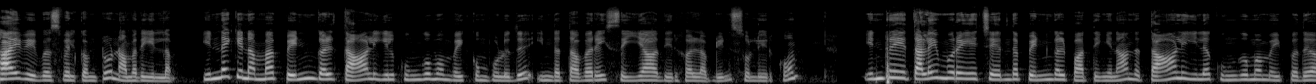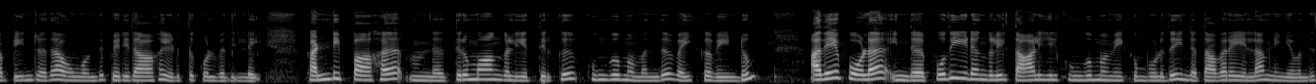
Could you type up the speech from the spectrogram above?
ஹாய் வீவர்ஸ் வெல்கம் டு நமது இல்லம். இன்னைக்கு நம்ம பெண்கள் தாலியில் குங்குமம் வைக்கும் பொழுது இந்த தவறை செய்யாதீர்கள் அப்படின்னு சொல்லியிருக்கோம். இன்றைய தலைமுறையைச் சேர்ந்த பெண்கள் பார்த்தீங்கன்னா அந்த தாலியில் குங்குமம் வைப்பது அப்படின்றத அவங்க வந்து பெரிதாக எடுத்துக்கொள்வதில்லை. கண்டிப்பாக இந்த திருமாங்கல்யத்திற்கு குங்குமம் வந்து வைக்க வேண்டும். அதே போல் இந்த பொது இடங்களில் தாலியில் குங்குமம் வைக்கும் பொழுது இந்த தவறை எல்லாம் நீங்கள் வந்து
